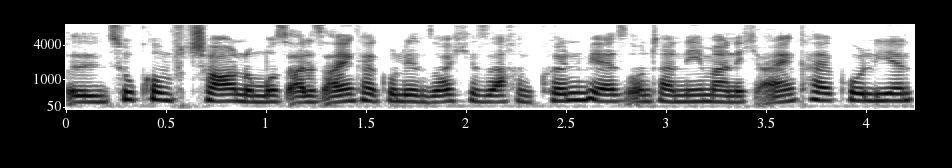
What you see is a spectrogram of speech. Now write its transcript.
in die Zukunft schauen, du musst alles einkalkulieren. Solche Sachen können wir als Unternehmer nicht einkalkulieren.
